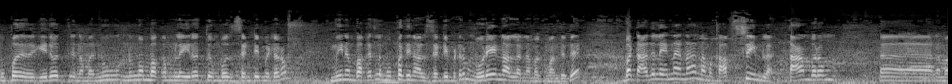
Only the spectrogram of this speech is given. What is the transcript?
முப்பது இருபத்தி நம்ம நு நுங்கம்பாக்கம்ல இருபத்தி ஒன்பது சென்டிமீட்டரும் மீனம்பாக்கத்தில் முப்பத்தி நாலு சென்டிமீட்டரும் ஒரே நாளில் நமக்கு வந்தது. பட் அதில் என்னன்னா நமக்கு அப்ஸ்ட்ரீமில் தாம்பரம் நம்ம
